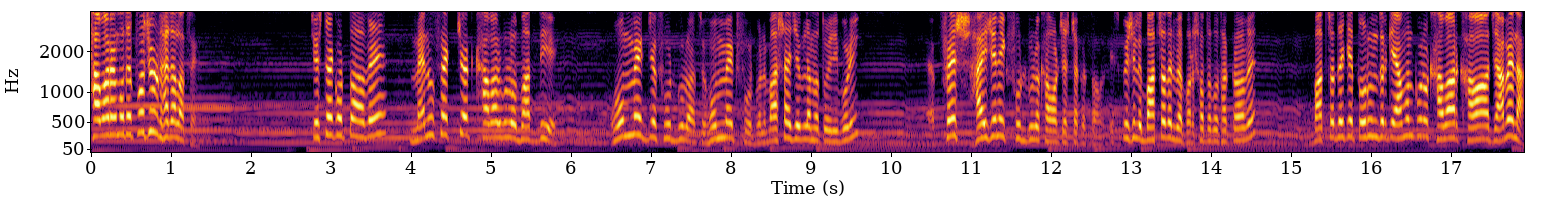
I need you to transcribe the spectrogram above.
খাবারের মধ্যে প্রচুর ভেজাল আছে। চেষ্টা করতে হবে ম্যানুফ্যাকচার্ড খাবারগুলো বাদ দিয়ে হোমমেড যে ফুডগুলো আছে হোমমেড ফুড মানে বাসায় যেগুলো আমরা তৈরি করি ফ্রেশ হাইজেনিক ফুডগুলো খাওয়ার চেষ্টা করতে হবে। স্পেশালি বাচ্চাদের ব্যাপারে সতর্ক থাকতে হবে। বাচ্চাদেরকে, তরুণদেরকে এমন কোনো খাবার খাওয়া যাবে না।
